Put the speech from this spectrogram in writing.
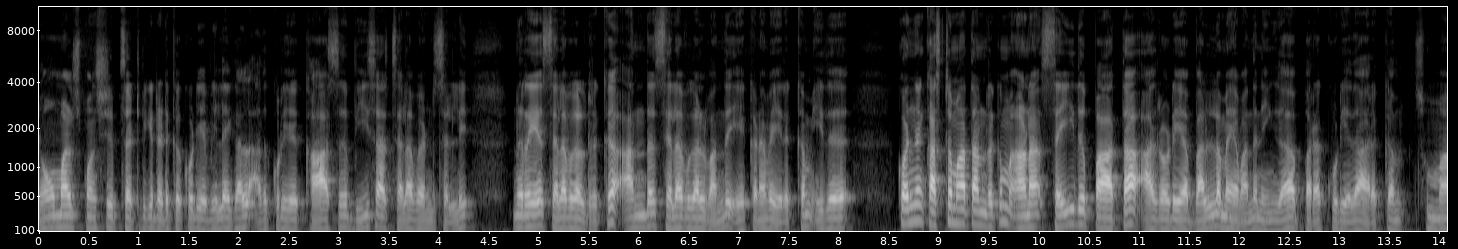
நார்மல் ஸ்பான்சர்ஷிப் சர்டிஃபிகேட் எடுக்கக்கூடிய விலைகள் அதுக்குரிய காசு விசா செலவுன்னு சொல்லி நிறைய செலவுகள் இருக்குது அந்த செலவுகள் வந்து ஏற்கனவே இருக்கும். இது கொஞ்சம் கஷ்டமாக தான் இருக்கும். ஆனால் செய்து பார்த்தா அதனுடைய வல்லமையை வந்து நீங்கள் பெறக்கூடியதாக இருக்கும். சும்மா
